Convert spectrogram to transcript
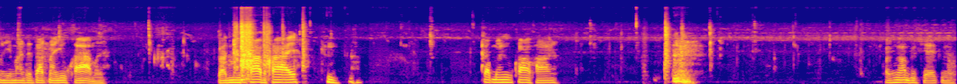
มันจะมาจะตัดมายุค่ามันตัดมายุค่ามาขายกลับมายุค่าขายไปงานไปเช็คเนาะ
